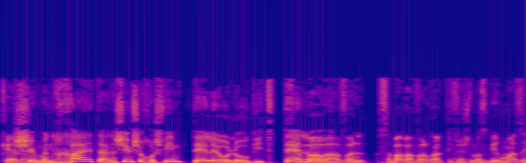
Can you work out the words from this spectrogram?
כן, שמנחה את האנשים שחושבים טלאולוגית. סבבה, אבל, סבבה, אבל רק לפני שאתה מסביר מה זה,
